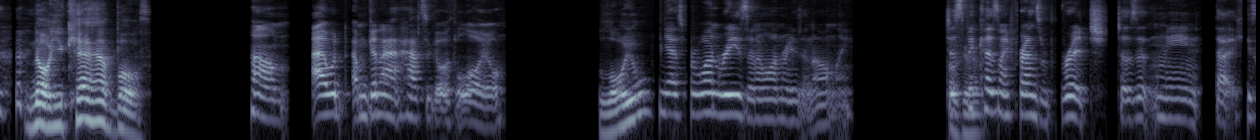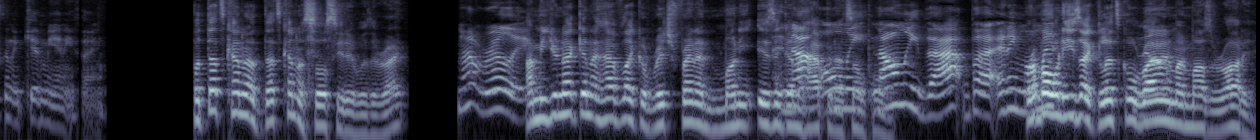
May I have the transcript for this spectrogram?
No, you can't have both. um, I would. I'm gonna have to go with loyal. Loyal? Yes, for one reason and one reason only. Just Okay. because my friend's rich doesn't mean that he's gonna give me anything. But that's kind of that's kind of associated with it, right? Not really. I mean, you're not gonna have like a rich friend and money isn't gonna happen only at some point. not only that, but at any what moment about when he's like, "Let's go ride in my Maserati"?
